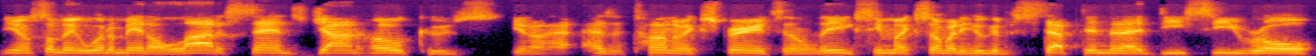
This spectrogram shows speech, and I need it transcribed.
you know something that would have made a lot of sense. John Hoke, who's you know has a ton of experience in the league, seemed like somebody who could have stepped into that DC role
